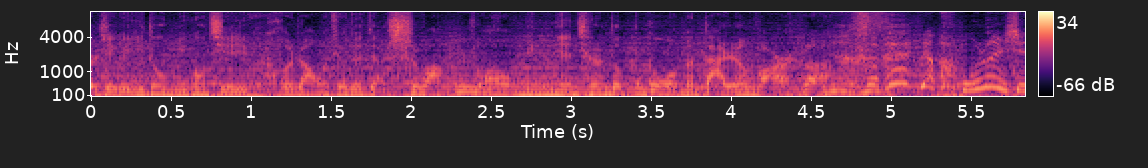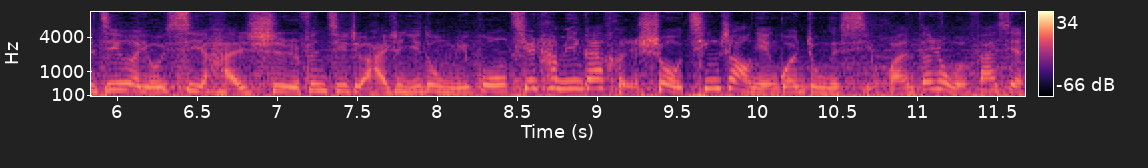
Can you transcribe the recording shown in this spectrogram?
而这个移动迷宫结语会让我觉得有点失望，说哦，你们年轻人都不跟我们大人玩了。那无论是饥饿游戏，还是分歧者，还是移动迷宫，其实他们应该很受青少年观众的喜欢。但是我们发现，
